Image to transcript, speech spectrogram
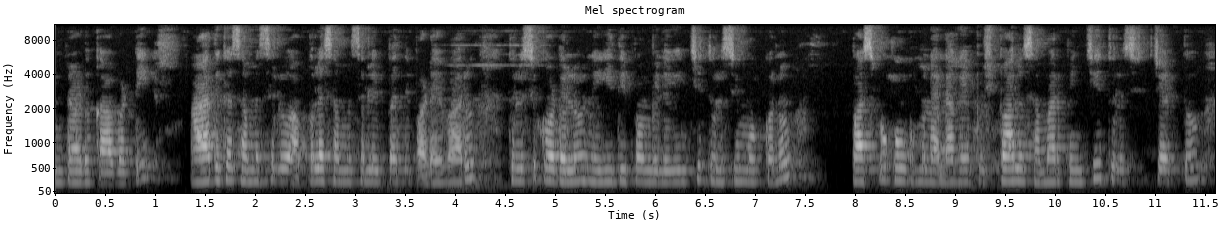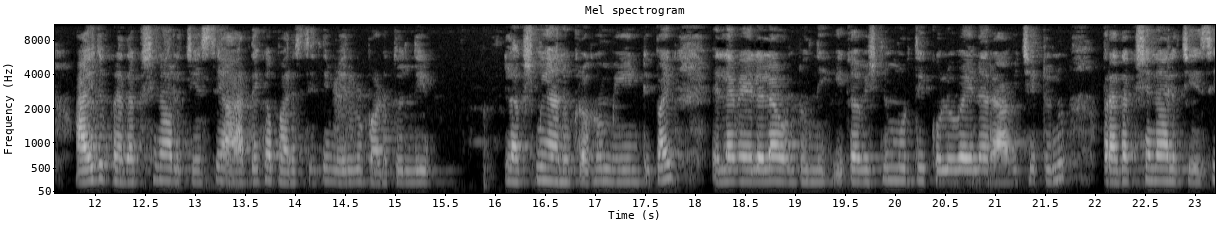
ఉంటాడు కాబట్టి ఆర్థిక సమస్యలు అప్పుల సమస్యలు ఇబ్బంది పడేవారు. తులసి కోటలో నెయ్యి దీపం వెలిగించి తులసి మొక్కను పసుపు కుంకుమలు అలాగే పుష్పాలు సమర్పించి తులసి చెట్టు ఐదు ప్రదక్షిణాలు చేస్తే ఆర్థిక పరిస్థితి మెరుగుపడుతుంది. లక్ష్మి అనుగ్రహం మీ ఇంటిపై ఎల్లవేళలా ఉంటుంది. ఇక విష్ణుమూర్తి కొలువైన రావి చెట్టును ప్రదక్షిణాలు చేసి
